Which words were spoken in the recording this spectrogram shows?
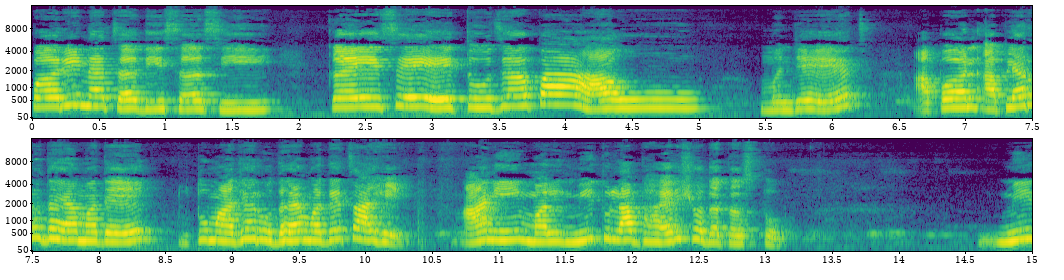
परिणच दिससी. कैसे तुझ पाहू? म्हणजेच आपण आपल्या हृदयामध्ये तू माझ्या हृदयामध्येच आहे आणि मल मी तुला बाहेर शोधत असतो. मी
